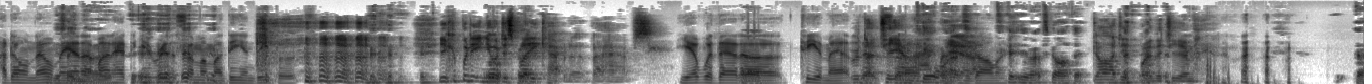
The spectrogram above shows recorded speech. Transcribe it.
I don't know, Yes, I man. I, might have to get rid of some of my D and D books. you could put it in your Well, display fair. cabinet, perhaps. Yeah, with that uh, Tiamat. With that that's, Tiamat, uh, yeah. $400. Hit him out to Scarlet. Guarded by the TM. Yeah,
